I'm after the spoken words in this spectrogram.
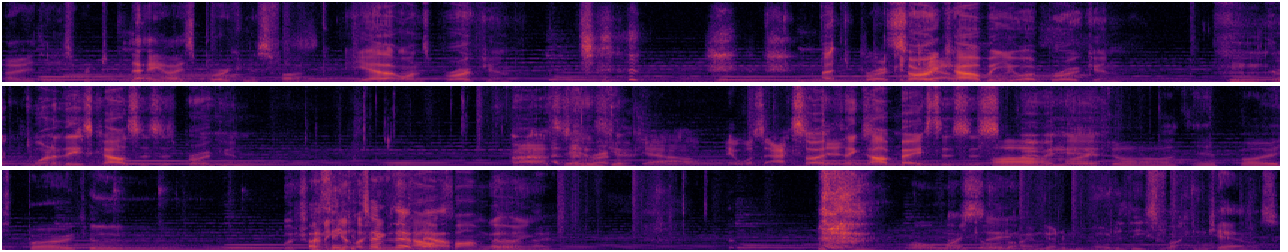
No, they just the AI is broken as fuck. Yeah, that one's broken. Uh, Broken sorry, cow. cow, but you are broken. one of these cows is just broken. Uh, Alright, as There we broken go. cow. It was So. I think our base is just Oh over here. Oh my god, they're both broken. We're I trying to think get it's like over a that cow mount. farm I don't going. oh my god. I'm gonna murder these fucking cows.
